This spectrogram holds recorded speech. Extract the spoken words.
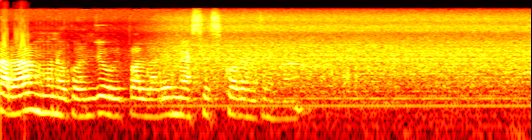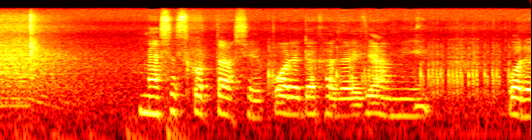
তারা মনে করেন যে ওই পার্লারে মেসেজ করার জন্য। মেসেজ করতে আসে। পরে দেখা যায় যে আমি পরে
